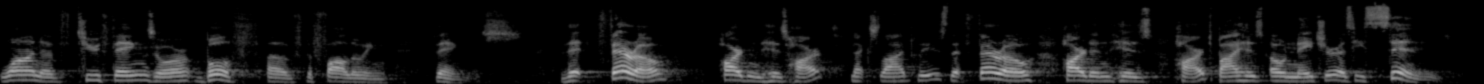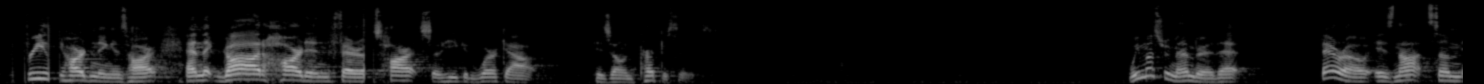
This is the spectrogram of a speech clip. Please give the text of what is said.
one of two things or both of the following things. That Pharaoh hardened his heart. Next slide, please. That Pharaoh hardened his heart by his own nature as he sinned, freely hardening his heart, and that God hardened Pharaoh's heart so he could work out his own purposes. We must remember that Pharaoh is not some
